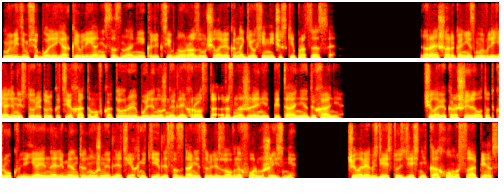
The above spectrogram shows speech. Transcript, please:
Мы видим все более яркое влияние сознания и коллективного разума человека на геохимические процессы. Раньше организмы влияли на историю только тех атомов, которые были нужны для их роста, размножения, питания, дыхания. Человек расширил этот круг, влияя на элементы, нужные для техники и для создания цивилизованных форм жизни. Человек действует здесь не как Homo sapiens,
